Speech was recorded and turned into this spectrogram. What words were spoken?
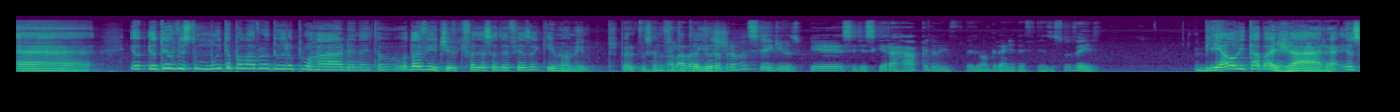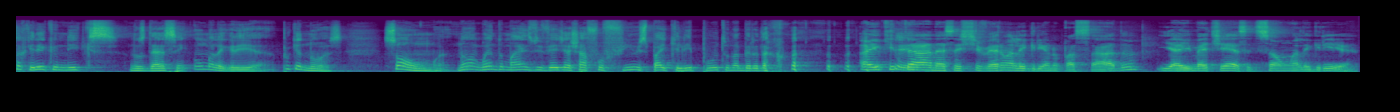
É... Eu, eu, tenho visto muita palavra dura pro Harden, né? Então, o Davi, tive que fazer essa defesa aqui, meu amigo. Espero que você não palavra fique Palavra dura para você, Guilherme, porque você disse que era rápido e fez uma grande defesa. Sua vez. Biel e Tabajara. Eu só queria que o Knicks nos dessem uma alegria. Porque nós só uma. Não aguento mais viver de achar fofinho o Spike Lee puto na beira da quadra. Aí que tá, né? Vocês tiveram alegria no passado e aí mete essa de só uma alegria.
